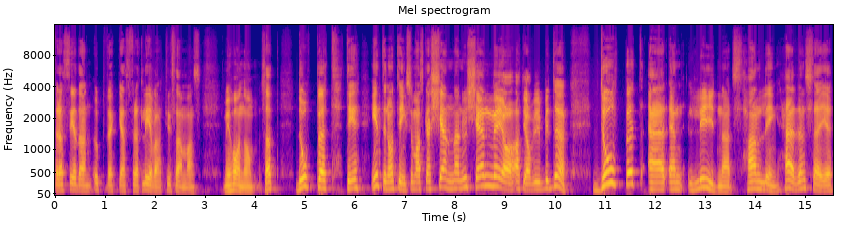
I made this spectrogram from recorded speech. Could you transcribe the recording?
för att sedan uppväckas för att leva tillsammans med honom. Så att dopet, det är inte någonting som man ska känna, nu känner jag att jag vill bli döpt. Dopet är en lydnadshandling. Herren säger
